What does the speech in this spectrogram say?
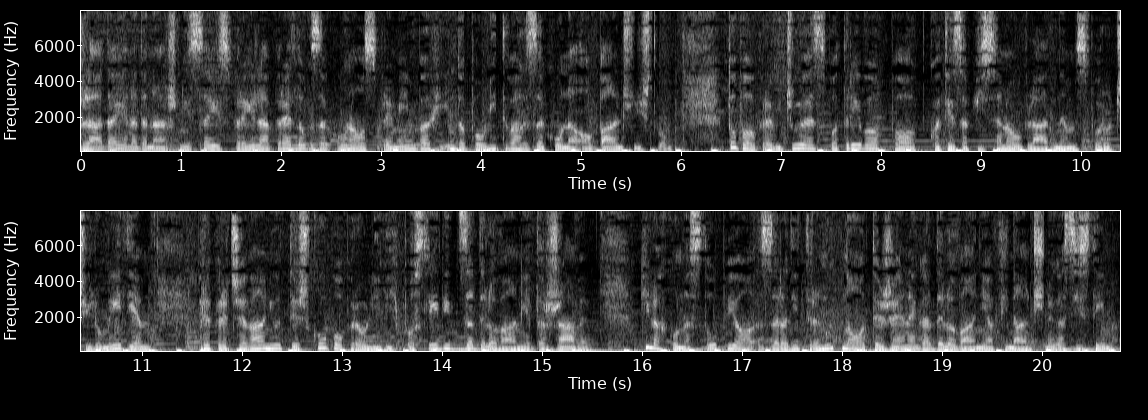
Vlada je na današnji seji sprejela predlog zakona o spremembah in dopolnitvah zakona o bančništvu. To pa upravičuje s potrebo po, kot je zapisano v vladnem sporočilu medijem, preprečevanju težko popravljivih posledic za delovanje države, ki lahko nastopijo zaradi trenutno oteženega delovanja finančnega sistema.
